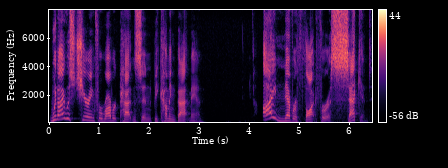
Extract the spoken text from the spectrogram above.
when I was cheering for Robert Pattinson becoming Batman, I never thought for a second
